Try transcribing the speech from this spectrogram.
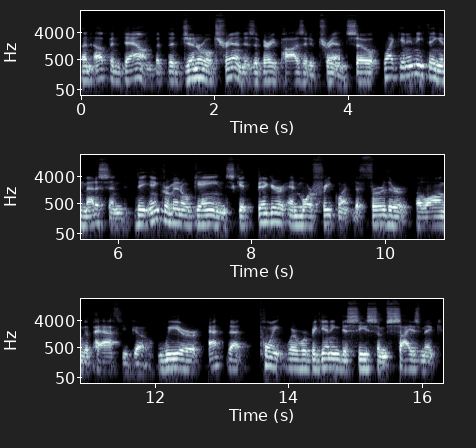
an up and down, but the general trend is a very positive trend. So, like in anything in medicine, the incremental gains get bigger and more frequent the further along the path you go. We are at that point where we're beginning to see some seismic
